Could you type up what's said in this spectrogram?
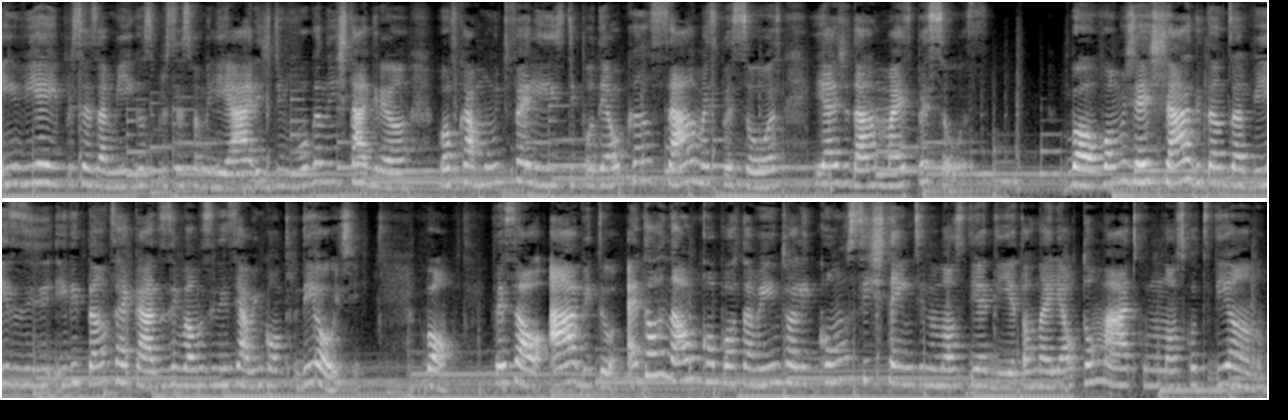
envie aí para seus amigos, para seus familiares, divulga no Instagram. Vou ficar muito feliz de poder alcançar mais pessoas e ajudar mais pessoas. Bom, vamos deixar de tantos avisos e de tantos recados e vamos iniciar o encontro de hoje. Bom, Pessoal, hábito é tornar um comportamento ali consistente no nosso dia a dia, tornar ele automático no nosso cotidiano.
